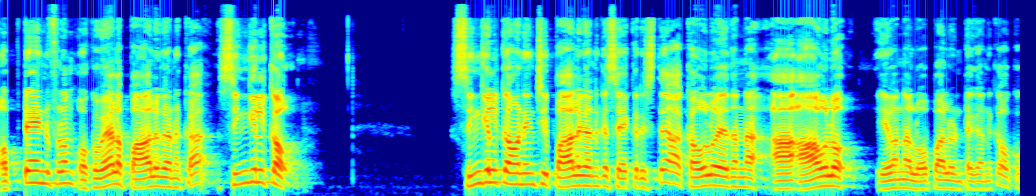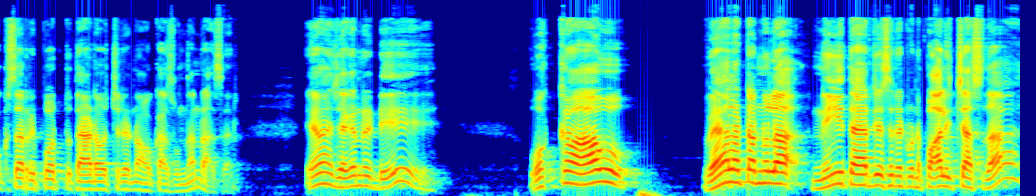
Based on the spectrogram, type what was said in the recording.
ఒప్టైన్డ్ ఫ్రమ్ ఒకవేళ పాలు గనక సింగిల్ కౌ సింగిల్ కౌ నుంచి పాలు కనుక సేకరిస్తే ఆ కౌలో ఏదన్నా ఆ ఆవులో ఏమన్నా లోపాలు ఉంటే కనుక ఒక్కొక్కసారి రిపోర్ట్ తేడా వచ్చేట అవకాశం ఉందని రాశారు. ఏమైనా జగన్ రెడ్డి? ఒక్క ఆవు వేల టన్నుల నెయ్యి తయారు చేసేటటువంటి పాలు ఇచ్చేస్తుందా?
